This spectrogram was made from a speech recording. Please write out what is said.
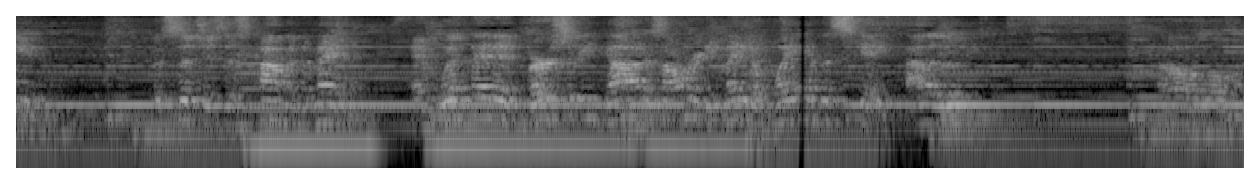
you, but such as is common to man. And with that adversity, God has already made a way of escape. Hallelujah. Oh, Lord.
